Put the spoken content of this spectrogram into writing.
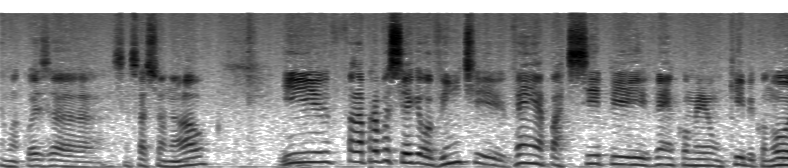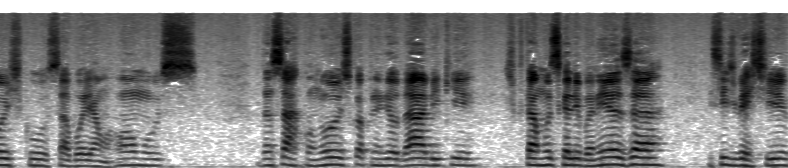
é uma coisa sensacional. E falar para você, que é ouvinte, venha, participe, venha comer um kibe conosco, saborear um hummus, dançar conosco, aprender o dabique, escutar música libanesa e se divertir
